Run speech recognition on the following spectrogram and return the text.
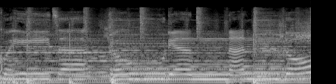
规则有点难懂。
